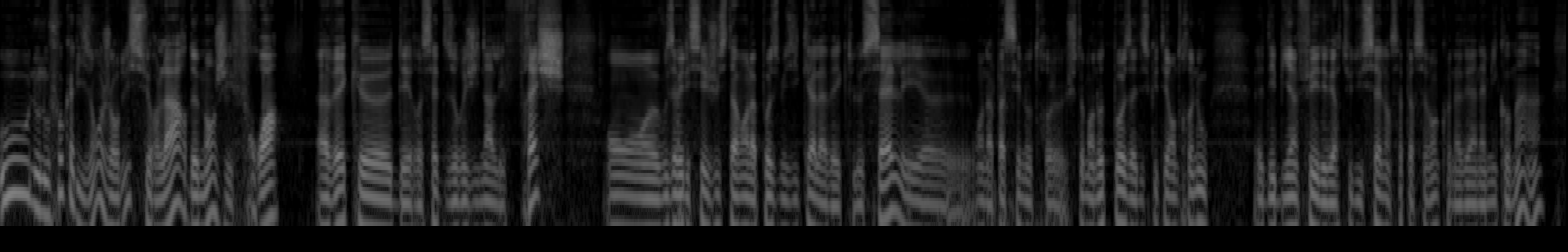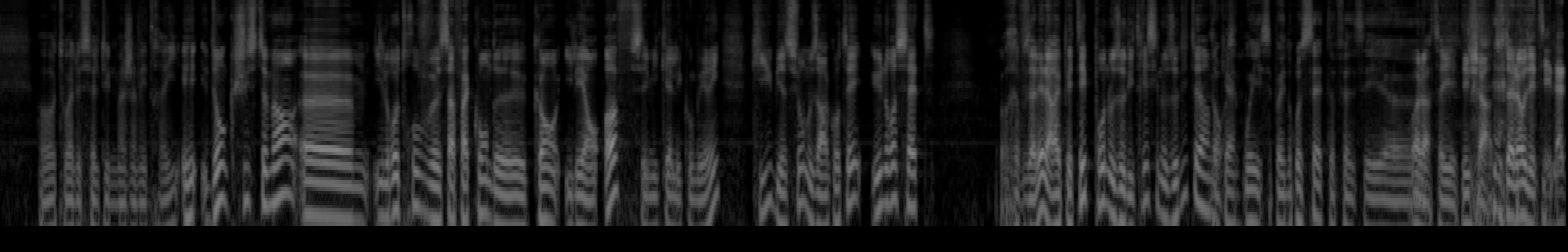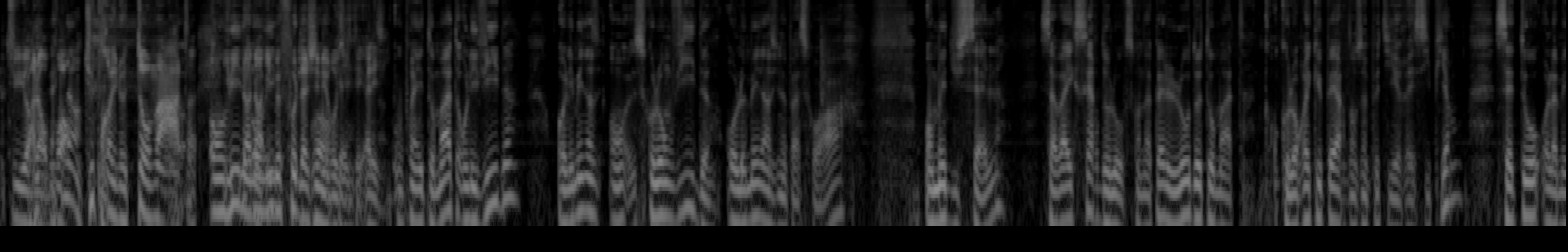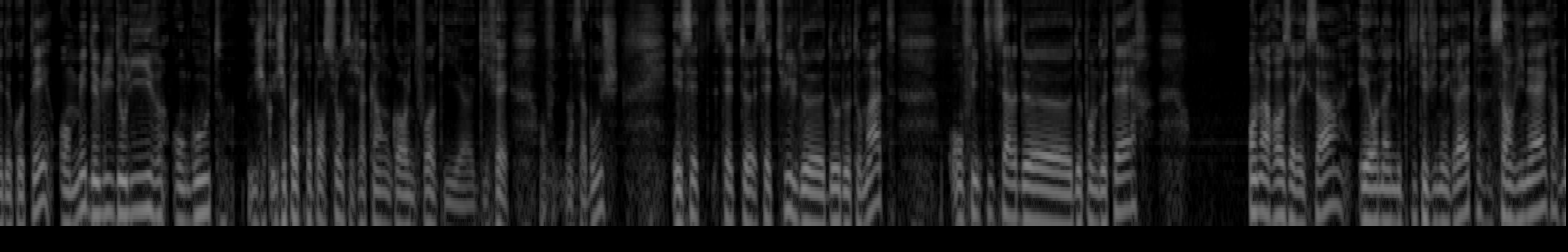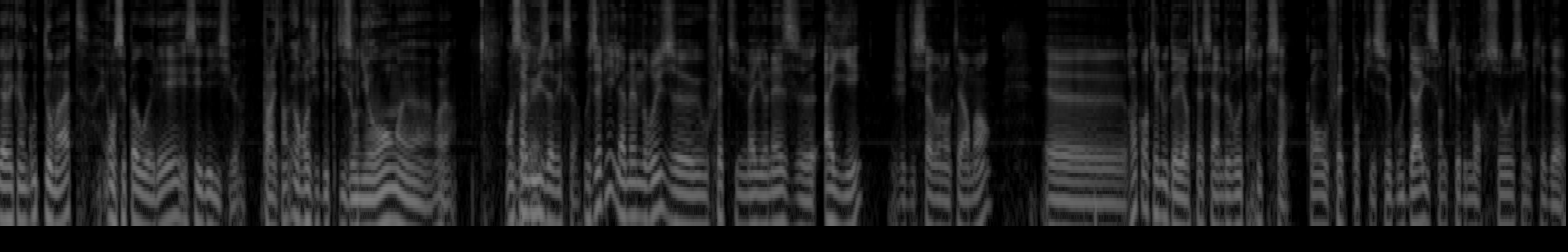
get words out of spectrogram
où nous nous focalisons aujourd'hui sur l'art de manger froid avec euh, des recettes originales et fraîches. On, euh, vous avez laissé juste avant la pause musicale avec le sel et euh, on a passé notre, justement notre pause à discuter entre nous des bienfaits et des vertus du sel en s'apercevant qu'on avait un ami commun. hein. Oh, toi, le sel, tu ne m'as jamais trahi. Et donc, justement, euh, il retrouve sa faconde quand il est en off, c'est Michael Ecoméry, qui, bien sûr, nous a raconté une recette. Vous allez la répéter pour nos auditrices et nos auditeurs, Michael. oui, c'est pas une recette. Enfin, c'est. euh, Voilà, ça y est, déjà. Tout à l'heure, on était là-dessus. Alors, bon, Non. tu prends une tomate. On vide, non, non, on il me faut de la générosité. Allez-y. Vous prenez les tomates, on les vide, on les met dans, on- ce que l'on vide, on le met dans une passoire, on met du sel, ça va extraire de l'eau, ce qu'on appelle l'eau de tomate, que l'on récupère dans un petit récipient. Cette eau, on la met de côté, on met de l'huile d'olive, on goûte. J'ai pas de proportion, c'est chacun encore une fois qui, euh, qui fait dans sa bouche. Et cette, cette, cette huile de- d'eau de, tomate, on fait une petite salade de, de pommes de terre. On arrose avec ça et on a une petite vinaigrette sans vinaigre mais avec un goût de tomate et on ne sait pas où elle est et c'est délicieux. Par exemple, on rajoute des petits oignons, euh, voilà. On s'amuse avec ça. Vous aviez la même ruse, euh, vous faites une mayonnaise euh, aillée, je dis ça volontairement. Euh, Racontez-nous d'ailleurs, c'est un de vos trucs ça. Comment vous faites pour qu'il y ait ce d'ail sans qu'il y ait de morceaux, sans qu'il y ait de.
